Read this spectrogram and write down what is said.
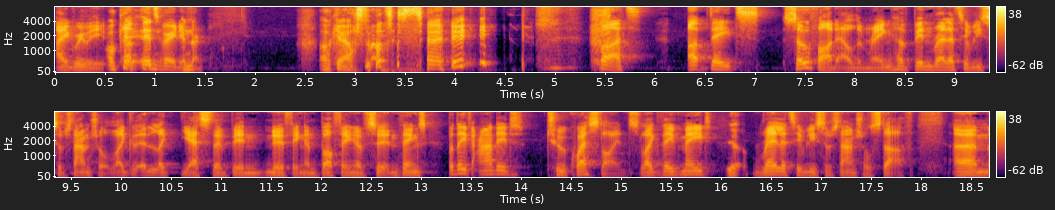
I agree with you. Okay, It's and- very and- different. Okay, I was about to say. but updates so far to Elden Ring have been relatively substantial. Like, like yes, they've been nerfing and buffing of certain things, but they've added two quest lines. Like they've made Yeah. relatively substantial stuff, um,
